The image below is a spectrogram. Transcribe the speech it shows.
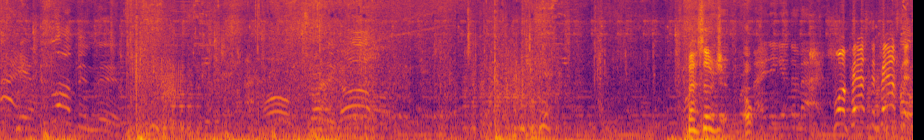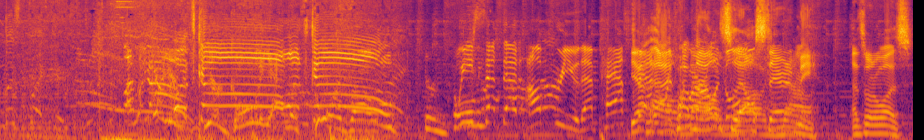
I am loving this. Oh, pass up. Oh, Come on, pass it, pass it. let's go. Your goalie had the Let's score, go. bro. Your We set that up for you. That pass. Yeah, pass I was popped my our ult, so they all stared at me. That's what it was.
